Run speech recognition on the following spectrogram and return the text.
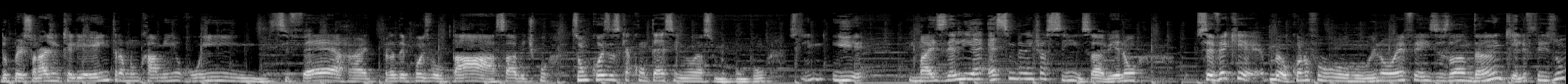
do personagem que ele entra num caminho ruim, se ferra pra depois voltar, sabe? Tipo, são coisas que acontecem no Yasumi Pum Pum. E, mas ele é, é simplesmente assim, sabe? Ele não. Você vê que, meu, quando o Inoue fez Slandunk, ele fez um,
